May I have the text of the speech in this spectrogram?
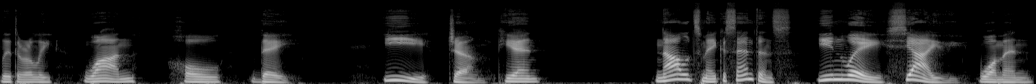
，literally one whole day. 一整天。Now let's make a sentence. 因为下雨，我们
